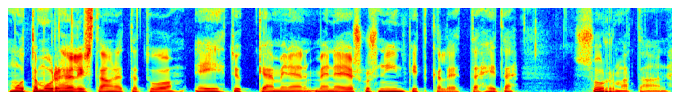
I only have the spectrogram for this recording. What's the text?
Mutta murheellista on, että tuo ei-tykkääminen menee joskus niin pitkälle, että heitä surmataan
